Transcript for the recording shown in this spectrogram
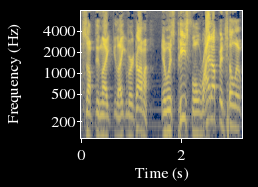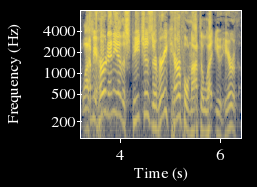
something like, like we were talking about. It was peaceful right up until it was Have you heard any of the speeches? They're very careful not to let you hear them.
